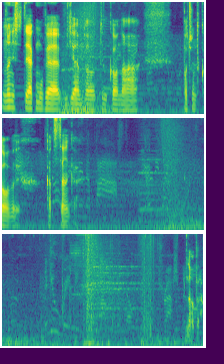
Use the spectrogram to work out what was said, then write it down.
No niestety jak mówię widziałem to tylko na początkowych cutscenkach. Dobra.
